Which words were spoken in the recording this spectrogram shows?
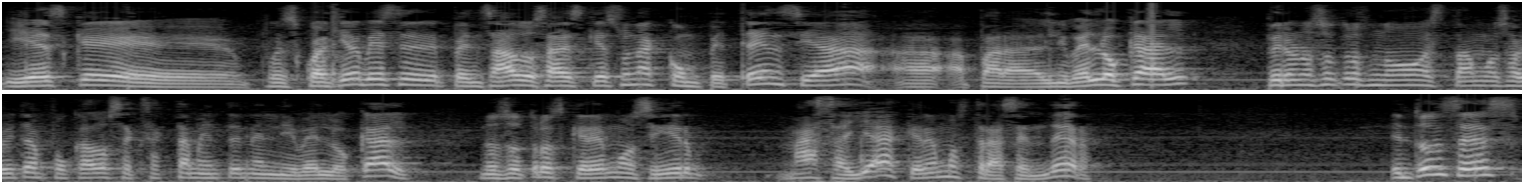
Y es que, pues cualquiera hubiese pensado, sabes, que es una competencia para el nivel local, pero nosotros no estamos ahorita enfocados exactamente en el nivel local. Nosotros queremos ir más allá, queremos trascender. Entonces,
